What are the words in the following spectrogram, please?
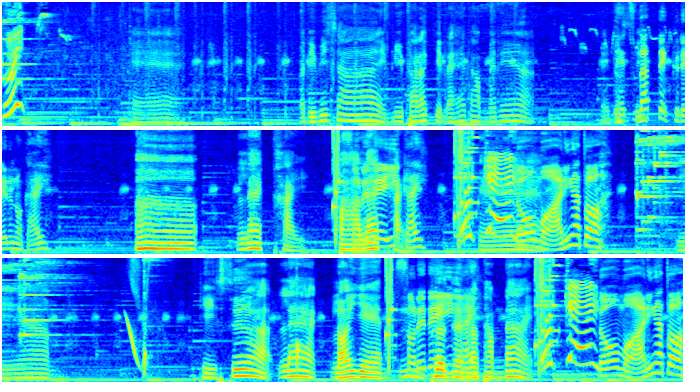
เฮ้ยแกส วัสดีพี่ชายมีภารกิจอะไรให้ทำไหมเนี่ยไหนดู 手 สิ 伝ってくれるのかい อ่าแลกไข่ปลา そ แล れ ก でいい ไข่ かい โอเค どうもありがとう เยี่ยมผีเสื้อแลกร้อยเยนอืม それで เพื่อ いい เงิน かい เราทำได้ どうもありがとう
